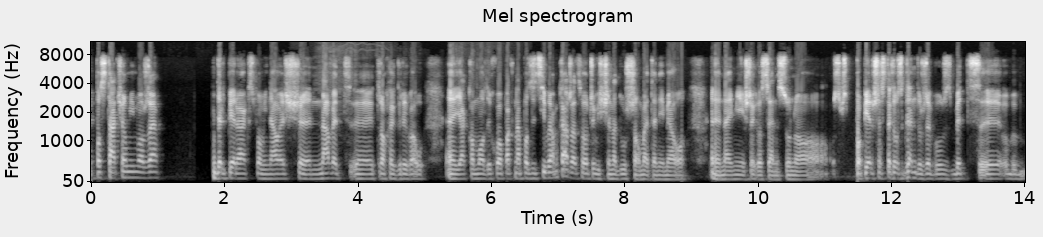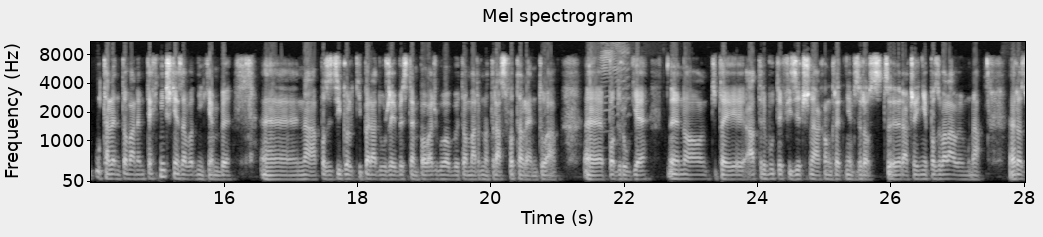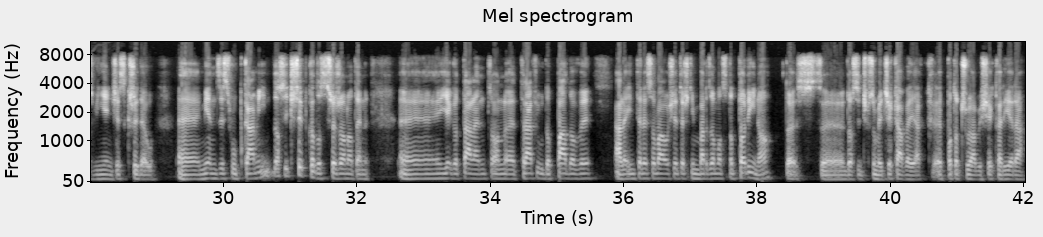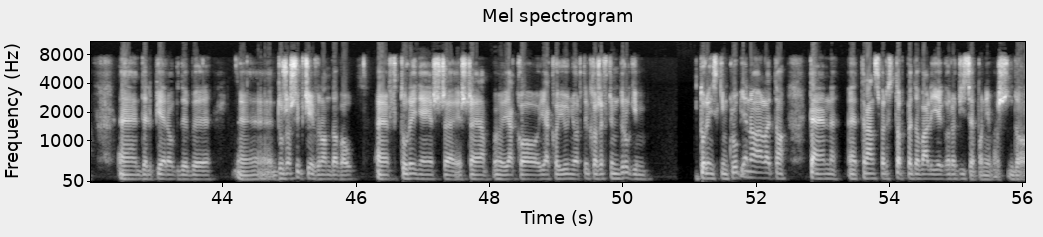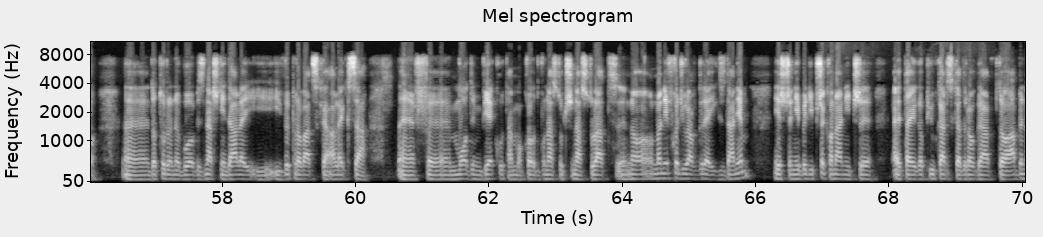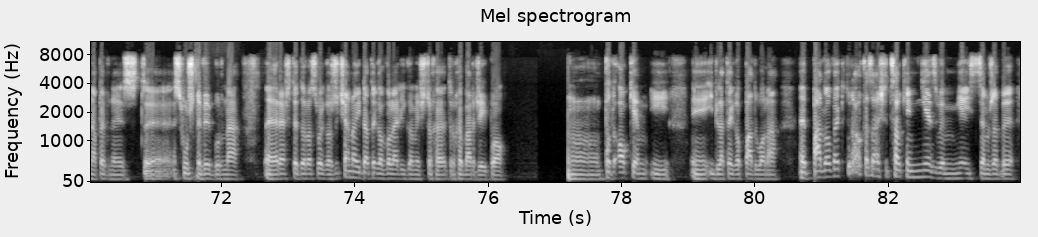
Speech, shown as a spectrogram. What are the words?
postacią, mimo że Del Piero, jak wspominałeś, nawet trochę grywał jako młody chłopak na pozycji bramkarza, co oczywiście na dłuższą metę nie miało najmniejszego sensu. No, po pierwsze z tego względu, że był zbyt utalentowanym technicznie zawodnikiem, by na pozycji golkipera dłużej występować, byłoby to marnotrawstwo talentu, a po drugie, no tutaj atrybuty fizyczne, a konkretnie wzrost raczej nie pozwalały mu na rozwinięcie skrzydeł między słupkami. Dosyć szybko dostrzeżono ten jego talent. On trafił do Padowy, ale interesowało się też nim bardzo mocno Torino. To jest dosyć w sumie ciekawe, jak potoczyłaby się kariera Del Piero, gdyby dużo szybciej wylądował w Turynie jeszcze, jeszcze jako, jako junior, tylko że w tym drugim turyńskim klubie, no ale to ten transfer storpedowali jego rodzice, ponieważ do, do Turynu byłoby znacznie dalej i, i wyprowadzka Aleksa w młodym wieku, tam około 12-13 lat, no, no nie wchodziła w grę ich zdaniem. Jeszcze nie byli przekonani, czy ta jego piłkarska droga to aby na pewno jest słuszny wybór na resztę dorosłego życia, no i dlatego woleli go mieć trochę, trochę bardziej po, pod okiem i, i, i, dlatego padło na Padowę, która okazała się całkiem niezłym miejscem, żeby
